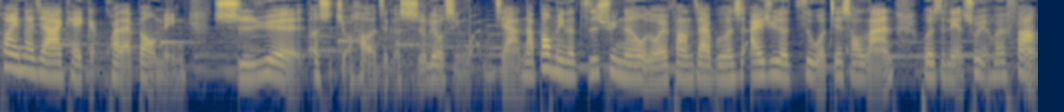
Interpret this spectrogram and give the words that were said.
欢迎大家可以赶快来报名十月二十九号的这个十六型玩家。那报名的资讯呢，我都会放在不论是 IG 的自我介绍栏，或者是脸书也会放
